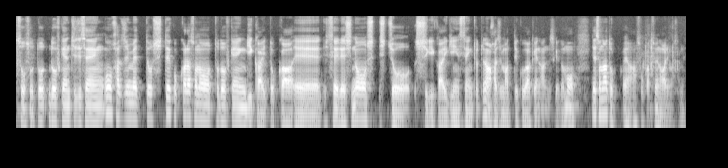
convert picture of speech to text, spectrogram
そうそう、都道府県知事選をはじめとして、ここからその都道府県議会とか、えー、政令市の市長、市議会議員選挙っていうのが始まっていくわけなんですけども、で、その後、あ、そうか、そういうのがありましたね。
